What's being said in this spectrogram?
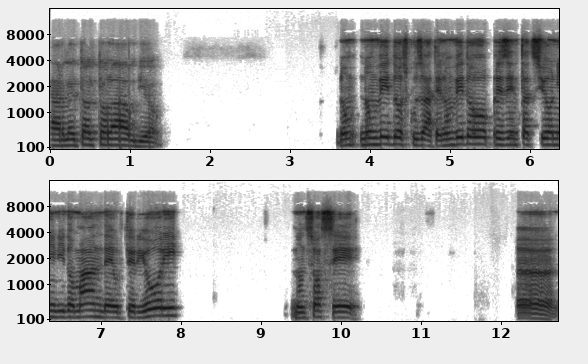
Carlo, hai tolto l'audio. Non, non, vedo, scusate, non vedo presentazioni di domande ulteriori. Non so se eh,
